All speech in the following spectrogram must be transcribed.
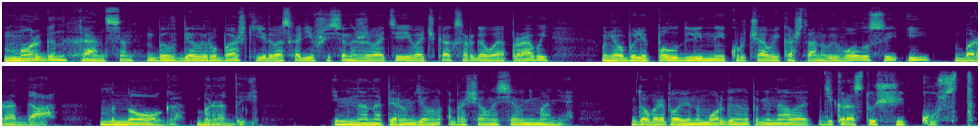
Морган Хансен был в белой рубашке, едва сходившейся на животе и в очках с роговой оправой, у него были полудлинные курчавые каштановые волосы и борода. Много бороды. Именно она первым делом обращала на себя внимание. Добрая половина Моргана напоминала дикорастущий куст.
